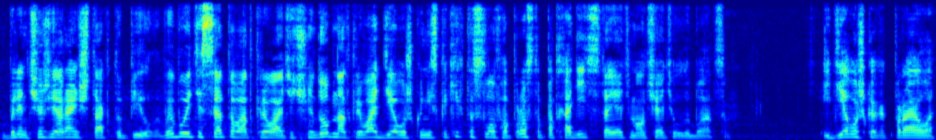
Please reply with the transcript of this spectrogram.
Блин, что же я раньше так тупил? Вы будете с этого открывать. Очень удобно открывать девушку не с каких-то слов, а просто подходить, стоять, молчать и улыбаться. И девушка, как правило,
